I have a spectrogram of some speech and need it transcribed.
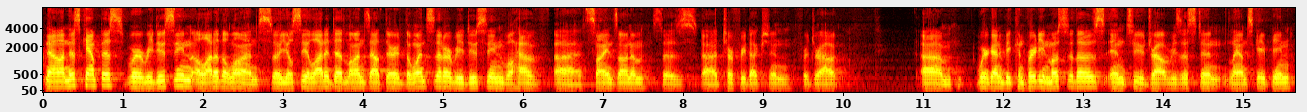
Now, on this campus, we're reducing a lot of the lawns. So you'll see a lot of dead lawns out there. The ones that are reducing will have uh, signs on them, says uh, turf reduction for drought. Um, We're going to be converting most of those into drought-resistant landscaping.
